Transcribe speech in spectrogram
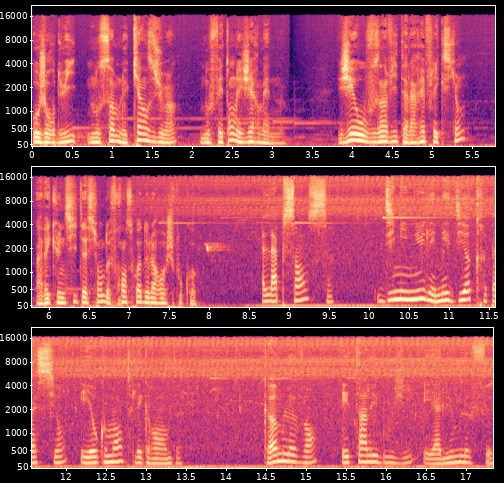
Aujourd'hui, nous sommes le 15 juin, nous fêtons les Germaines. Géo vous invite à la réflexion avec une citation de François de la Rochefoucauld. L'absence diminue les médiocres passions et augmente les grandes. Comme le vent éteint les bougies et allume le feu.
